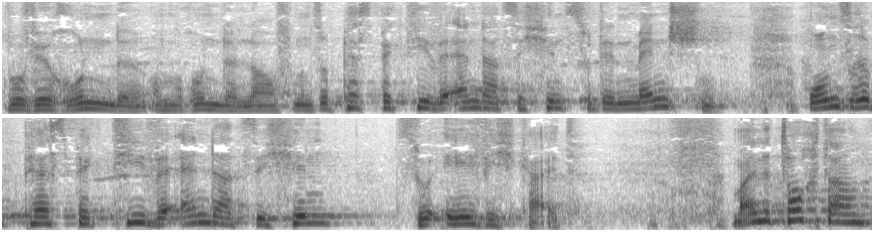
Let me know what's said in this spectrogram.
wo wir Runde um Runde laufen. Unsere Perspektive ändert sich hin zu den Menschen. Unsere Perspektive ändert sich hin zur Ewigkeit. Meine Tochter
